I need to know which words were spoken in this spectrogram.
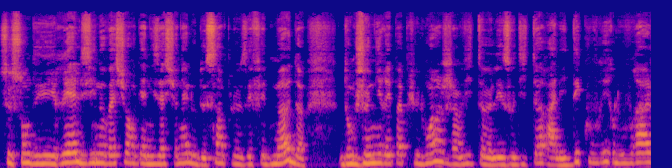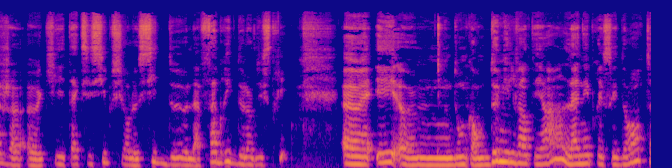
ce sont des réelles innovations organisationnelles ou de simples effets de mode. Donc je n'irai pas plus loin. J'invite les auditeurs à aller découvrir l'ouvrage qui est accessible sur le site de la Fabrique de l'industrie euh, et euh, donc en 2021, l'année précédente,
